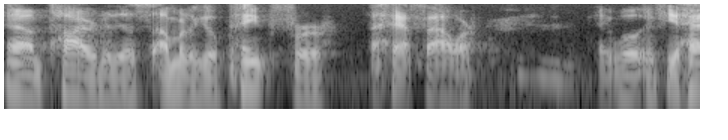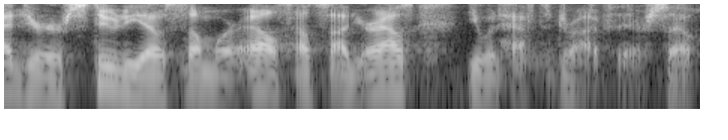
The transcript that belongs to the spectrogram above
and I'm tired of this. I'm going to go paint for a half hour." Mm-hmm. Okay, well, if you had your studio somewhere else outside your house, you would have to drive there. So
